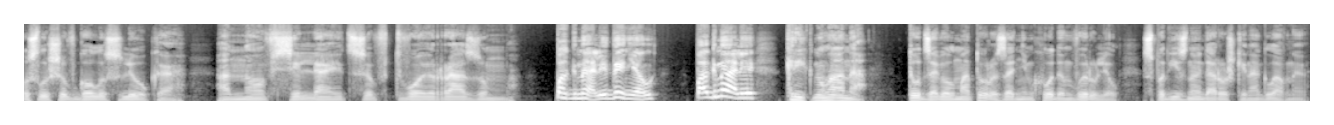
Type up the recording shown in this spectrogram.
услышав голос Люка. «Оно вселяется в твой разум». «Погнали, Дэниел! Погнали!» — крикнула она. Тот завел мотор и задним ходом вырулил с подъездной дорожки на главную.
